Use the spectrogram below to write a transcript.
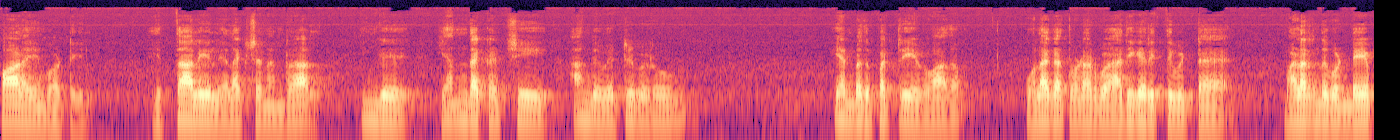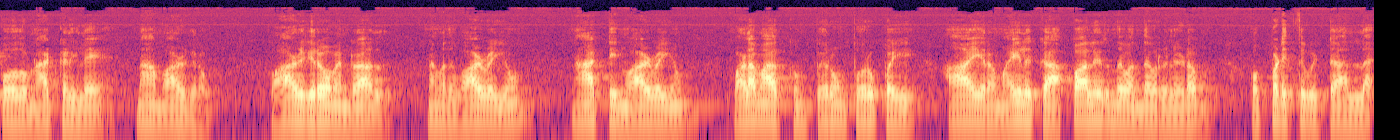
பாளையங்கோட்டையில். இத்தாலியில் எலெக்ஷன் என்றால் இங்கு எந்த கட்சி அங்கு வெற்றி பெறும் என்பது பற்றிய விவாதம். உலக தொடர்பு அதிகரித்துவிட்ட வளர்ந்து கொண்டே போகும் நாட்களிலே நாம் வாழ்கிறோம். வாழ்கிறோம் என்றால் நமது வாழ்வையும் நாட்டின் வாழ்வையும் வளமாக்கும் பெரும் பொறுப்பை ஆயிரம் மைலுக்கு அப்பாலிருந்து வந்தவர்களிடம் ஒப்படைத்துவிட்டு அல்ல.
